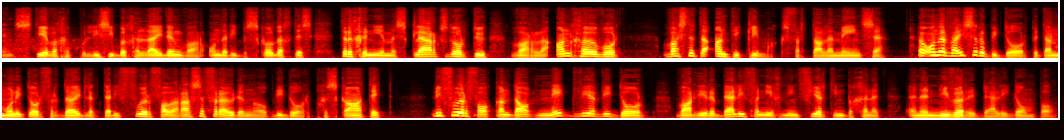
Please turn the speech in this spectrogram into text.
en stewige polisiebegeleiding waaronder die beskuldigdes teruggeneem is Klerksdorp toe waar hulle aangehou word, was dit 'n antiklimaks vir talle mense. 'n Onderwyser op die dorp het aan Monitor verduidelik dat die voorval rasseverhoudinge op die dorp geskaad het. Die voorval kan dalk net weer die dorp waar die rebellie van 1914 begin het in 'n nuwe rebellie dompel.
